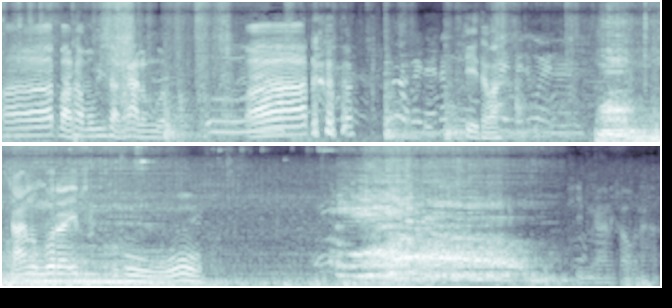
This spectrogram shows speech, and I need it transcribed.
ปาดบาดทำบุมีสั่งงานลงรถปาด ไปไหนต้องมีขี่เถอะวะ ไปด้วยนะช้างลงรถอะไรโอ้โห ทีมงานเขานะครับ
